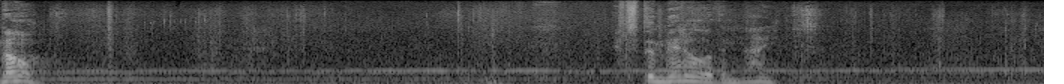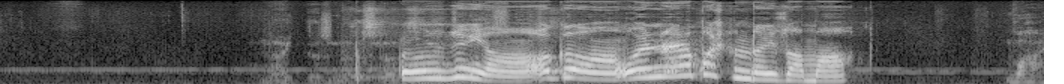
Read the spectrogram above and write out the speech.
No. It's the middle of the night. Night does not stop. Öldü ya. Aga oyunun en başındayız ama. Why?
